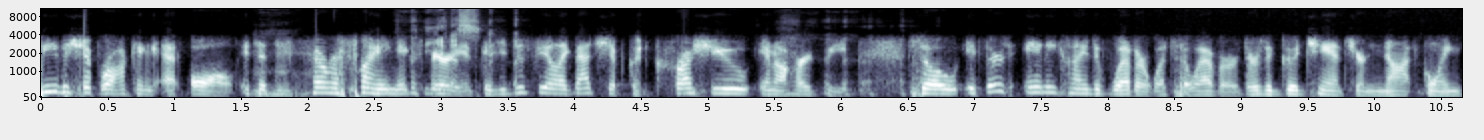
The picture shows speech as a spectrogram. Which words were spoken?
see the ship rocking at all. It's a mm-hmm. terrifying experience because yes. you just feel like that ship could crush you in a heartbeat. so if there's any kind of weather whatsoever, there's a good chance you're not going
